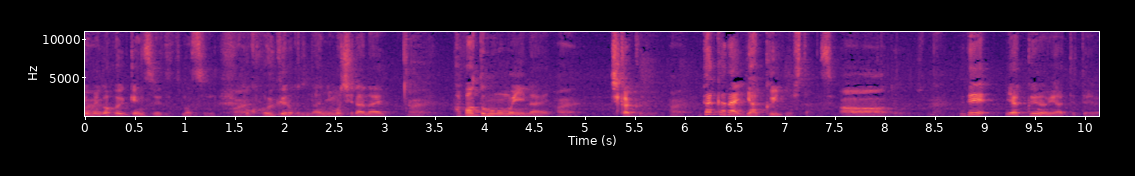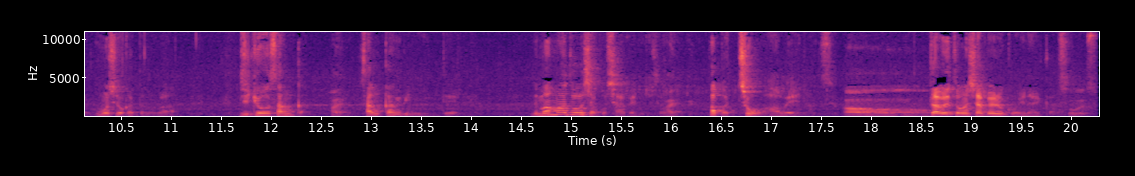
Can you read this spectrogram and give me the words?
嫁が保育園連れてってます、はい。僕保育園のこと何も知らない。はい。パパ友もいない。はい。近くに。はい。だから役員をしたんですよ。ああってことで役員をやってて面白かったのが授業参観。はい。参観日に行ってでママ同士はこう喋るんですよね、はい。パパ超アウェーなんですよ。誰とも喋る子いないから。そうですよ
